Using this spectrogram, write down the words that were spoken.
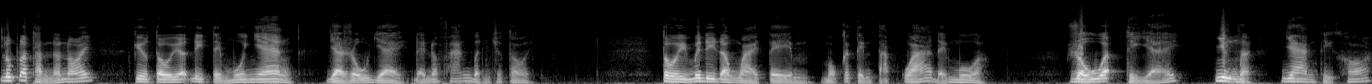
Lúc đó Thành nó nói, kêu tôi đi tìm mua nhang và rượu về để nó phán bệnh cho tôi. Tôi mới đi ra ngoài tìm một cái tiệm tạp hóa để mua. Rượu thì dễ, nhưng mà nhang thì khó.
